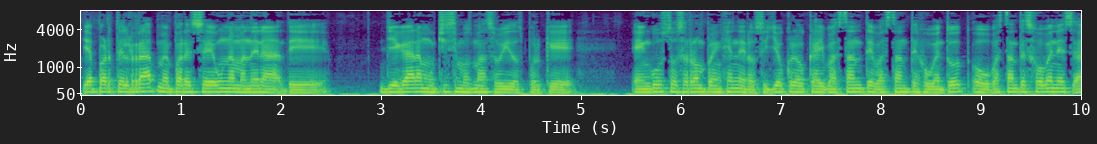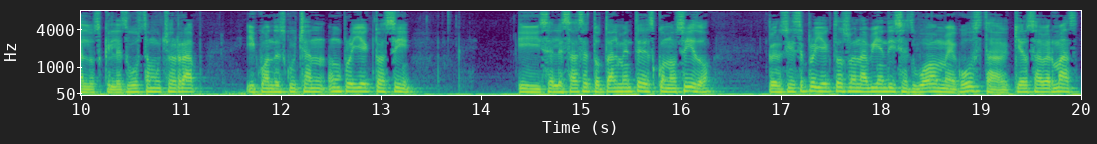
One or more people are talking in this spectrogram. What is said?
Y aparte el rap me parece una manera de llegar a muchísimos más oídos porque en gusto se rompen géneros y yo creo que hay bastante, bastante juventud o bastantes jóvenes a los que les gusta mucho el rap y cuando escuchan un proyecto así y se les hace totalmente desconocido, pero si ese proyecto suena bien, dices, wow, me gusta, quiero saber más.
